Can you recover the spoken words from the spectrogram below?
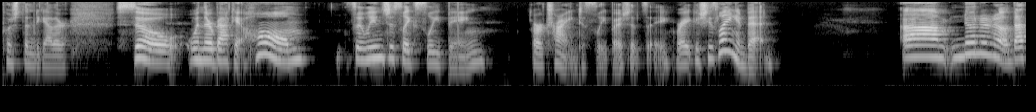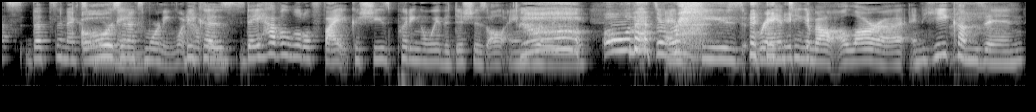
push them together. So when they're back at home, Celine's just like sleeping or trying to sleep, I should say, right? Because she's laying in bed. Um. No. No. No. That's that's the next. Oh, morning. it's the next morning. What because happens? they have a little fight because she's putting away the dishes all angrily. oh, that's and right. she's ranting about Alara, and he comes in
